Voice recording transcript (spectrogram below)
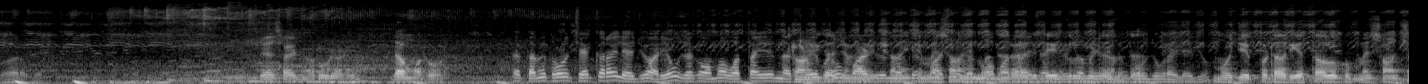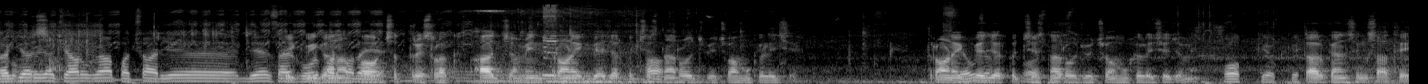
બરાબર બે સાઈડનો રોડ આવ્યો ડામર રોડ તમે થોડું ચેક કરાવી લેજો. અરે એવું છે કે આમાં વતાય ત્રણ નથી મોજે પઢારિયા તાલુકો મહેસાણા અગિયાર વીઘા મહેસાણા. ચાર વીઘા પછાડીએ બે સાઈડ રોડ પડતા છત્રીસ લાખ. આ જમીન ત્રણ એક બે હજાર પચીસના રોજ વેચવા મૂકેલી છે. ત્રણ એક બે? હજાર પચીસના રોજ વેચવા મૂકેલી છે જમીન. ઓકે ઓકે. તાર ફેન્સિંગ સાથે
